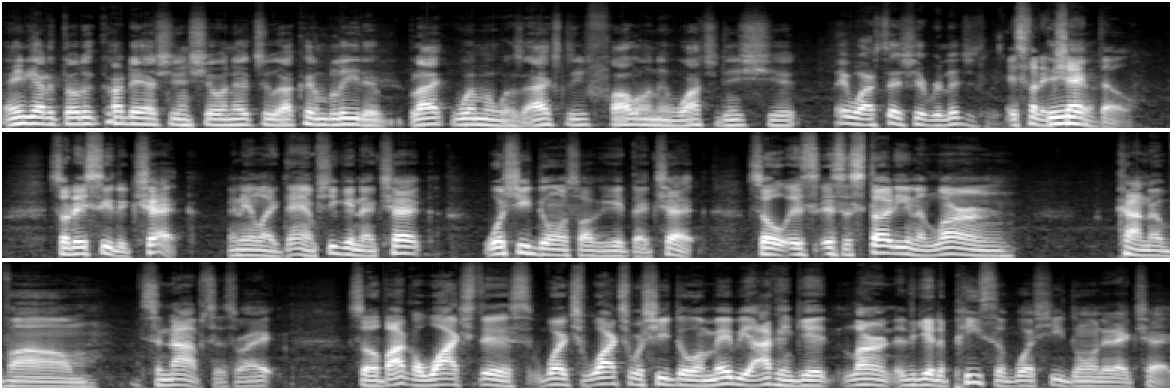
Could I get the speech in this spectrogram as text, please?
and you got to throw the Kardashian show in there too. I couldn't believe that black women was actually following and watching this shit. They watch that shit religiously. It's for the Yeah. check though. So they see the check and they're like, damn, she getting that check. What's she doing so I can get that check? So it's it's a study and a learn kind of um synopsis, right? So if I could watch this, watch watch what she doing, maybe I can get learn to get a piece of what she doing to that check.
